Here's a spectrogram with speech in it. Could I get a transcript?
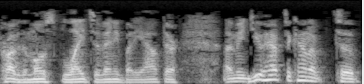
probably the most lights of anybody out there. I mean, do you have to kind of to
